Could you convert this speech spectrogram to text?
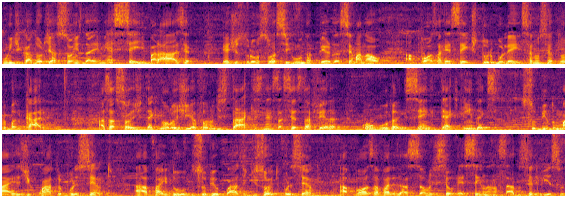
o indicador de ações da MSCI para a Ásia registrou sua segunda perda semanal após a recente turbulência no setor bancário. As ações de tecnologia foram destaques nesta sexta-feira, com o Hang Seng Tech Index subindo mais de 4%. A Baidu subiu quase 18% após a validação de seu recém-lançado serviço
